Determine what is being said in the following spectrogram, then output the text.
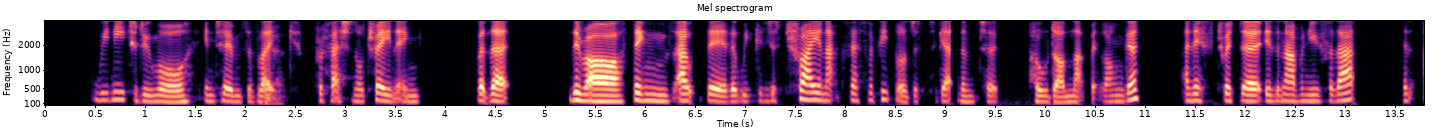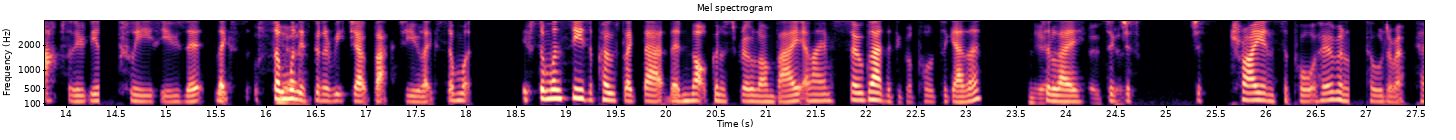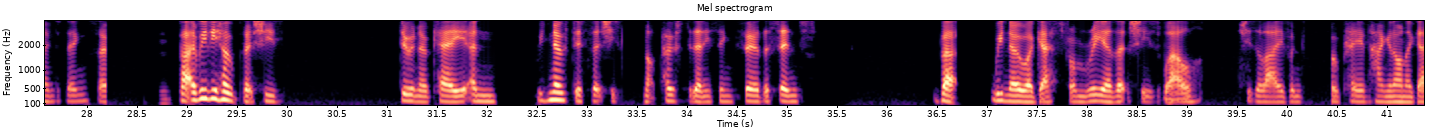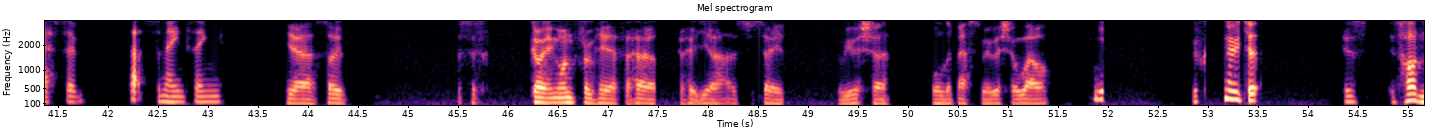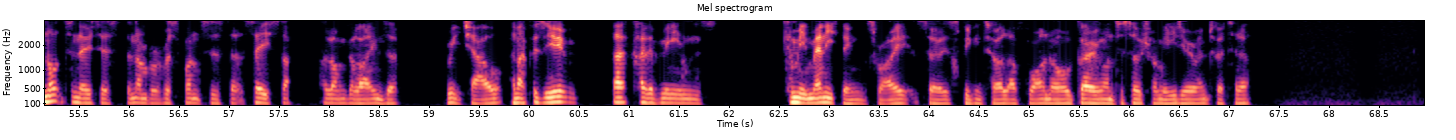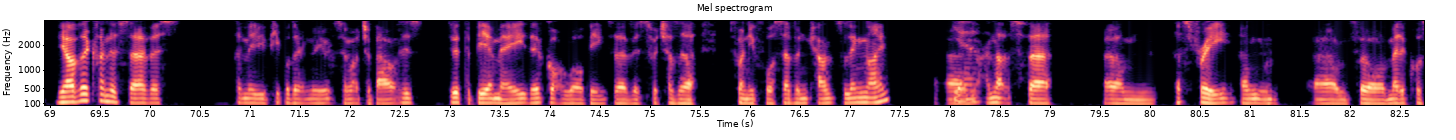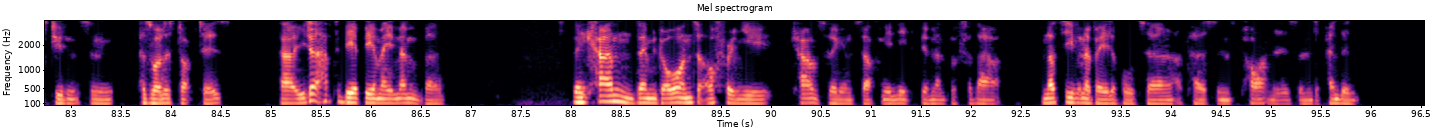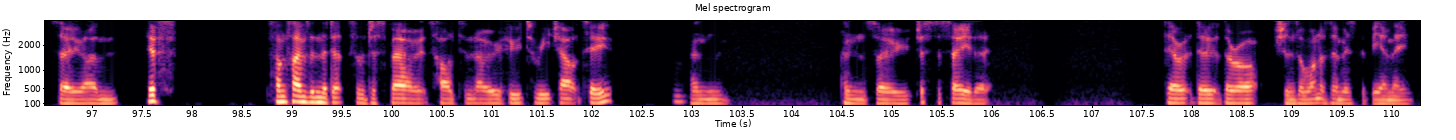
we need to do more in terms of like Yeah. professional training, but that there are things out there that we can just try and access for people just to get them to hold on that bit longer. And if Twitter is an avenue for that, then absolutely please use it. Like someone Yeah. is going to reach out back to you. Like someone, if someone sees a post like that, they're not going to scroll on by. And I am so glad that people pulled together to like to good. just just try and support her and hold her up, kind of thing. So, Mhm. but I really hope that she's doing okay. And we noticed that she's not posted anything further since. But we know, I guess, from Rhea that she's well, she's alive and okay and hanging on. I guess so. That's the main thing. Yeah, so it's just going on from here for her. Yeah, as you say, we wish her all the best. We wish her well. Yeah. We've noted it's it's hard not to notice the number of responses that say stuff along the lines of reach out, and I presume that kind of means can mean many things, right? So speaking to a loved one or going onto social media and Twitter. The other kind of service that maybe people don't know so much about is with the BMA, they've got a wellbeing service which has a 24 7 counseling line. Um, Yeah. And that's for, um, that's free and um, for medical students and as well as doctors. Uh, you don't have to be a BMA member. They can then go on to offering you counseling and stuff, and you need to be a member for that. And that's even available to a person's partners and dependent. So, um, if sometimes in the depths of despair, it's hard to know who to reach out to. And, and so just to say that there, there, there are options, and one of them is the BMA.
